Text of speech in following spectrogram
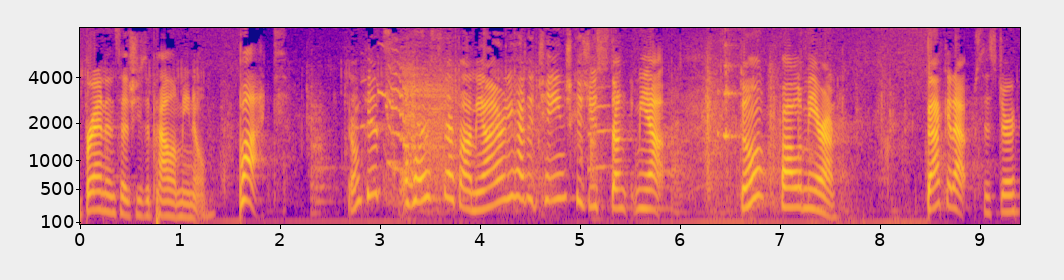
Brandon says she's a Palomino. But don't get horse stuff on me. I already had to change because you stunk me up. Don't follow me around. Back it up, sister.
